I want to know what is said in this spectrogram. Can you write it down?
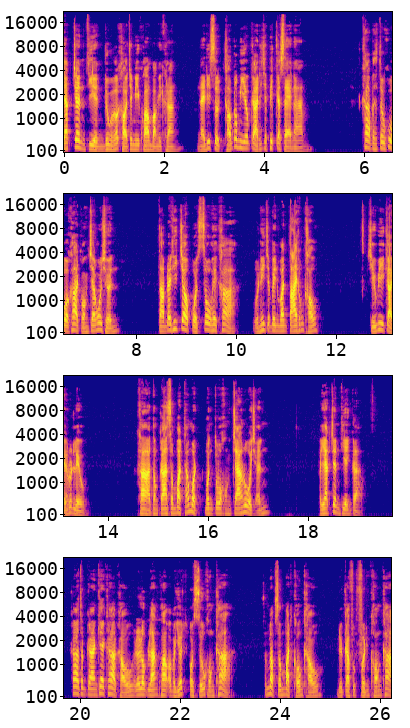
ยักเจิ้นเทียนดูเหมือนว่าเขาจะมีความหวังอีกครั้ง ในที่สุดเขาก็มีโอกาสที่จะพลิกกระแสน้ำข้าเป็นศัตรูคู่อาฆาตของจางโรเฉินตราบใดที่เจ้าปลดโซ่ให้ข้า วันนี้จะเป็นวันตายของเขา ชิววี่กล่าวอย่างรวดเร็ว ข้าต้องการสมบัติทั้งหมดบนตัวของจางรั่วเฉินพยักเจิ้นเทียนกล่าว ข้าต้องการแค่ฆ่าเขาและลบล้างความอัปยศอดสูของข้าสำหรับสมบัติของเขา โดยการฝึกฝนของข้า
